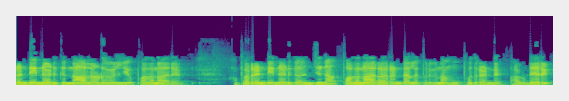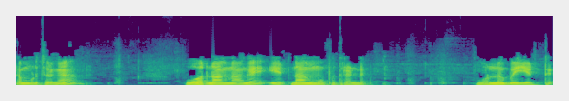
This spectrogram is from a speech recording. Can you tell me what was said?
ரெண்டின் அடுக்கு நாலோட வேல்யூ பதினாறு. அப்போ ரெண்டின் அடுக்கு அஞ்சுனா பதினாறு ரெண்டால் பிறகுனா முப்பத்தி ரெண்டு அப்படி டைரெக்டாக முடிச்சிருங்க. ஒரு நாங்க நாங்கள் எட்டு நாங்க முப்பத்தி ரெண்டு ஒன்று பை எட்டு.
